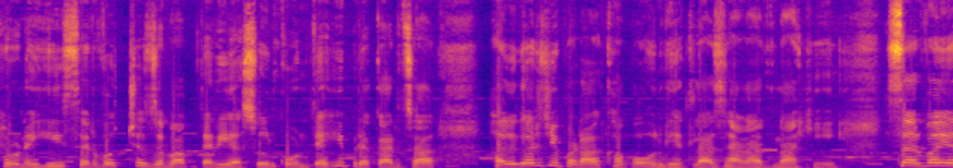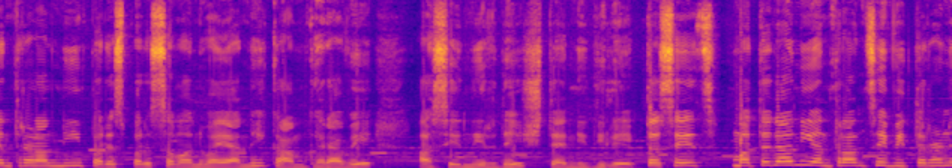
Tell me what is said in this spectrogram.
ठेवणे ही सर्वोच्च जबाबदारी असून कोणत्याही प्रकारचा हलगर्जीपणा खपवून घेतला जाणार नाही. सर्व यंत्रणांनी परस्पर समन्वयाने काम करावे असे निर्देश त्यांनी दिले. तसेच मतदान यंत्रांचे वितरण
